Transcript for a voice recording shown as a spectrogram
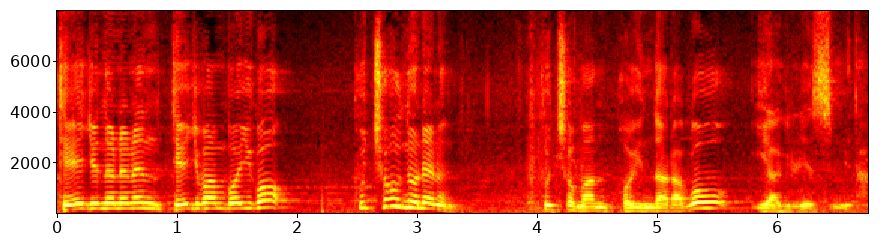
돼지 눈에는 돼지만 보이고 부처 눈에는 부처만 보인다라고 이야기를 했습니다.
